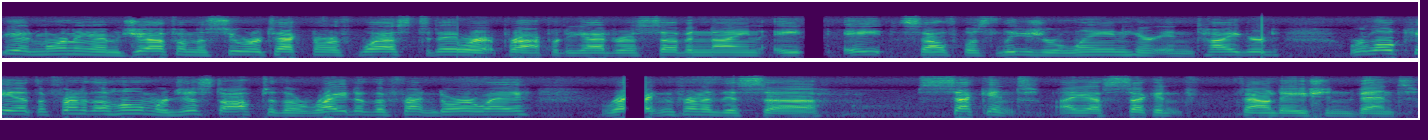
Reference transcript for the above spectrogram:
Good morning, I'm Jeff. I'm a Sewer Tech Northwest. Today we're at property address 7988 Southwest Leiser Lane here in Tigard. We're located at the front of the home. We're just off to the right of the front doorway, right in front of this uh, second, I guess, second foundation vent.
